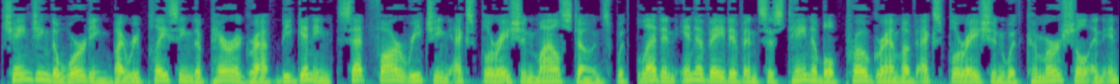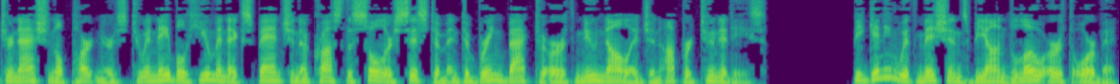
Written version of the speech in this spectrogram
changing the wording by replacing the paragraph beginning set far-reaching exploration milestones with, led an innovative and sustainable program of exploration with commercial and international partners to enable human expansion across the solar system and to bring back to Earth new knowledge and opportunities. Beginning with missions beyond low Earth orbit,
